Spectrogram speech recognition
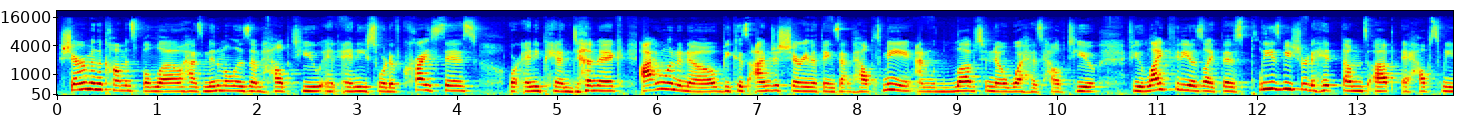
share them in the comments below. Has minimalism helped you in any sort of crisis or any pandemic? I want to know because I'm just sharing the things that have helped me and would love to know what has helped you. If you like videos like this, please be sure to hit thumbs up. It helps me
